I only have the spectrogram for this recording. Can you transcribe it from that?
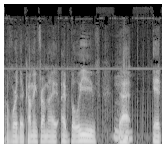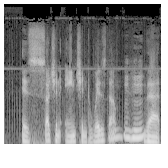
of where they're coming from. I, I believe that it is such an ancient wisdom Mm-hmm. that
